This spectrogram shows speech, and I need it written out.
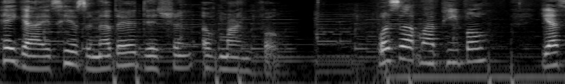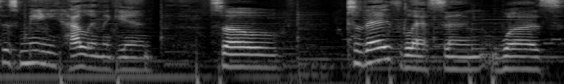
Hey guys, here's another edition of Mindful. What's up, my people? Yes, it's me, Helen, again. So, today's lesson was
